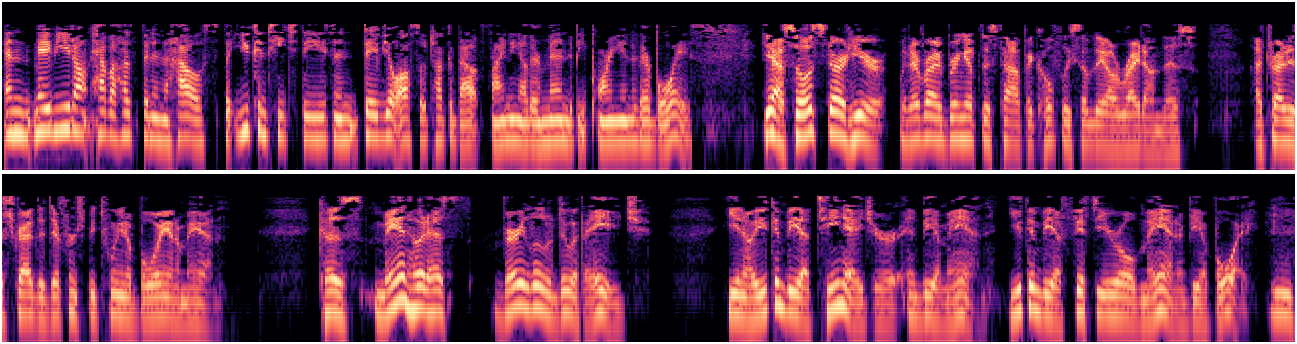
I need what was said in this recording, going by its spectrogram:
and maybe you don't have a husband in the house, but you can teach these and Dave, you'll also talk about finding other men to be pouring into their boys. Yeah, so let's start here. Whenever I bring up this topic, hopefully someday I'll write on this. I try to describe the difference between a boy and a man. Because manhood has very little to do with age. You know, you can be a teenager and be a man. You can be a 50 year old man and be a boy. Mm.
